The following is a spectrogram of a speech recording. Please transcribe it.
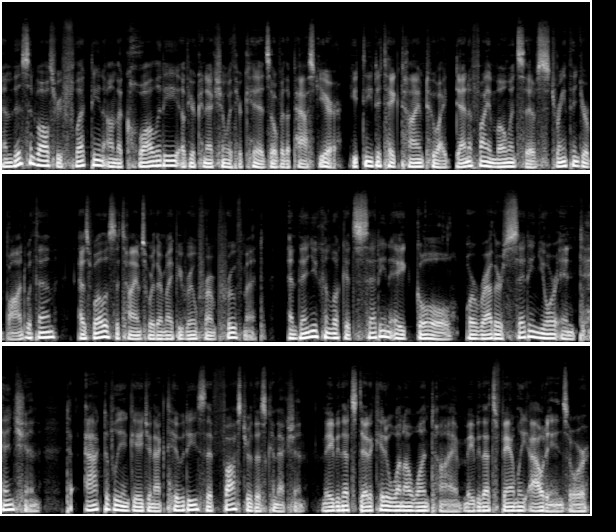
And this involves reflecting on the quality of your connection with your kids over the past year. You need to take time to identify moments that have strengthened your bond with them, as well as the times where there might be room for improvement. And then you can look at setting a goal, or rather, setting your intention to actively engage in activities that foster this connection. Maybe that's dedicated one-on-one time. Maybe that's family outings or,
